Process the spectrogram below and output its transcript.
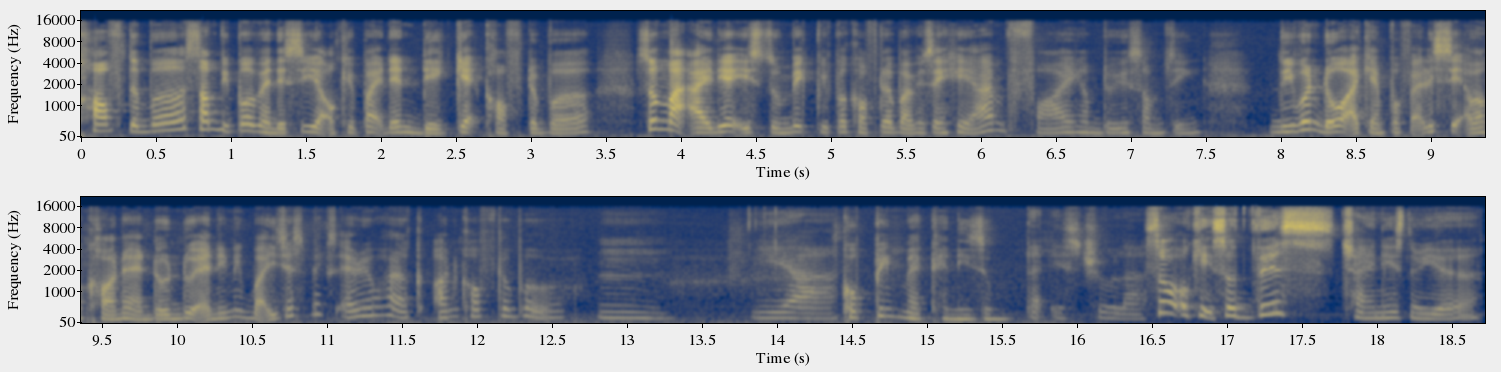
comfortable. Some people when they see you're occupied, then they get comfortable. So my idea is to make people comfortable by saying, "Hey, I'm fine. I'm doing something." Even though I can perfectly sit at one corner and don't do anything, but it just makes everyone uncomfortable. Mm. Yeah. Coping mechanism. That is true lah. So okay, so this Chinese New Year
